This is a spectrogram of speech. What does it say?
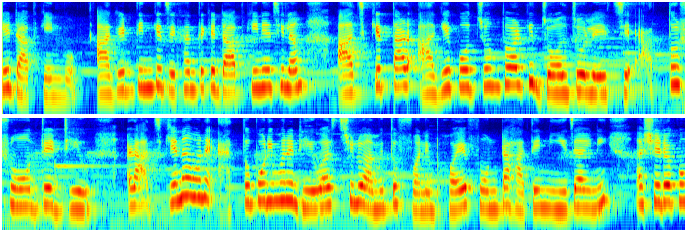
দিয়ে ডাব কিনবো। আগের দিনকে যেখান থেকে ডাব কিনেছিলাম, আজকে তার আগে পর্যন্ত আর কি জল চলে এসছে। এত সমুদ্রের ঢেউ। আর আজকে না মানে এত পরিমাণে ঢেউ আসছিল, আমি তো মানে ভয়ে ফোনটা হাতে নিয়ে যাইনি আর সেরকম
